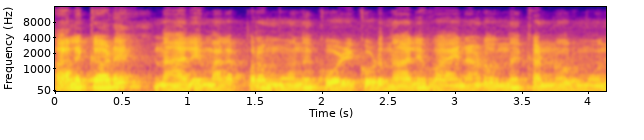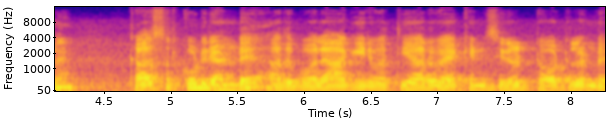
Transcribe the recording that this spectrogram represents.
പാലക്കാട് നാല് മലപ്പുറം മൂന്ന് കോഴിക്കോട് നാല് വയനാട് ഒന്ന് കണ്ണൂർ മൂന്ന് കാസർഗോഡ് രണ്ട് അതുപോലെ ആകെ ഇരുപത്തിയാറ് വേക്കൻസികൾ ടോട്ടലുണ്ട്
